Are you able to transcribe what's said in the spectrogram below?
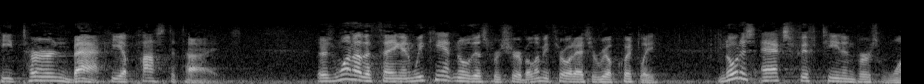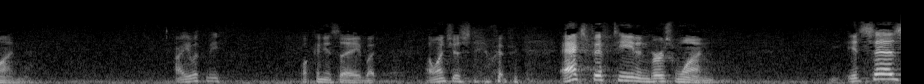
He turned back. He apostatized. There's one other thing, and we can't know this for sure, but let me throw it at you real quickly. Notice Acts 15 and verse 1. Are you with me? What can you say? But I want you to stay with me. Acts 15 and verse 1. It says,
